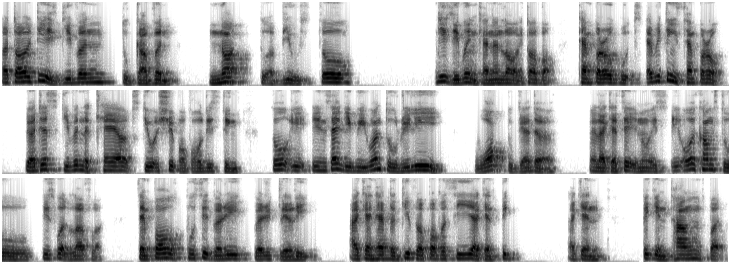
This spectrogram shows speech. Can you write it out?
Authority is given to govern, not to abuse. So this is even in canon law, we talk about temporal goods. Everything is temporal. We are just given the care, stewardship of all these things. So it, instead, if we want to really walk together, and like I said, you know, it's, it all comes to this word love. St. Paul puts it very, very clearly. I can have the gift of prophecy, I can speak I can speak in tongues, but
